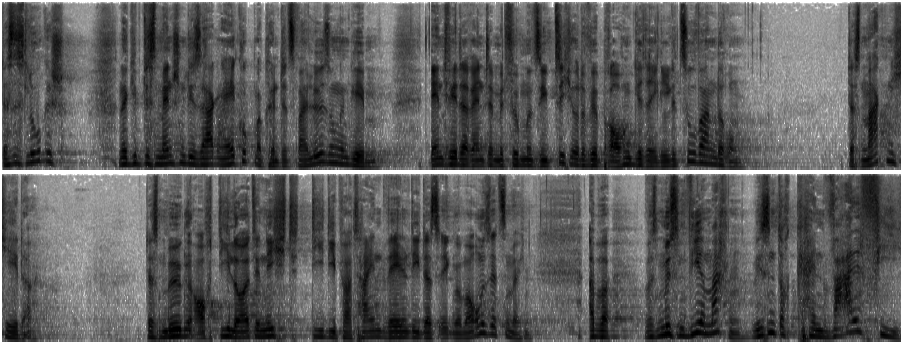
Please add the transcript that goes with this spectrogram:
Das ist logisch. Und da gibt es Menschen, die sagen, hey, guck, man könnte zwei Lösungen geben. Entweder Rente mit 75 oder wir brauchen geregelte Zuwanderung. Das mag nicht jeder. Das mögen auch die Leute nicht, die die Parteien wählen, die das irgendwann mal umsetzen möchten. Aber was müssen wir machen? Wir sind doch kein Wahlvieh.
